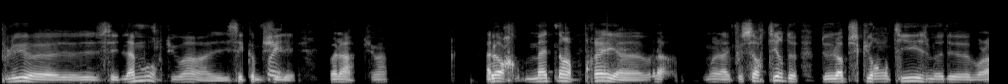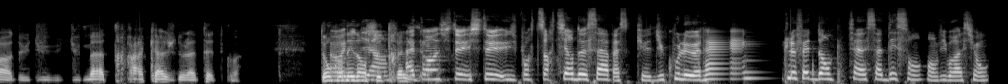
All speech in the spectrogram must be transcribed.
plus euh, c'est de l'amour, tu vois. C'est comme chez les. Voilà, tu vois. Alors maintenant, après, voilà, voilà, il faut sortir de, de l'obscurantisme, de, voilà, du, du, du matraquage de la tête, quoi. Donc on est dans ce 13. Attends, pour te sortir de ça, parce que du coup, le, le fait d'en ça, descend en vibration.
